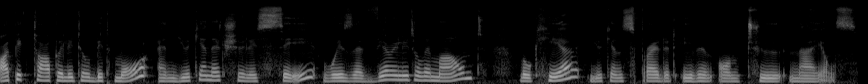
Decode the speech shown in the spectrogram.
I picked up a little bit more and you can actually see with a very little amount, look here, you can spread it even on two nails.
